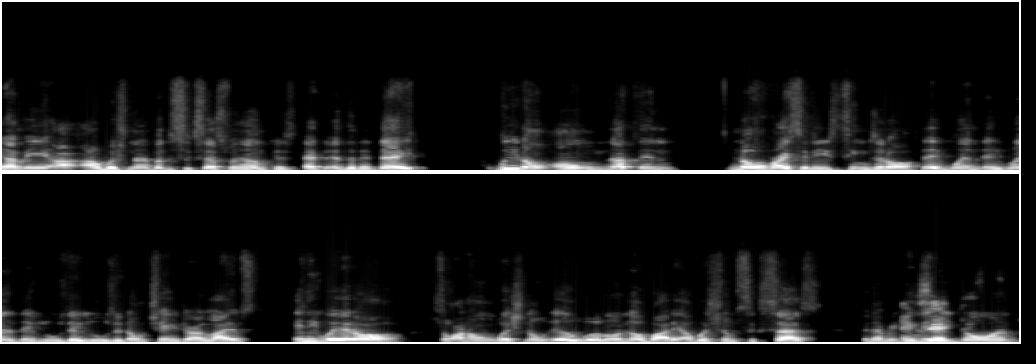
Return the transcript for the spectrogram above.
you know I mean, I, I wish nothing but the success for him because at the end of the day, we don't own nothing, no rights to these teams at all. If they win, they win. If they lose, they lose. It don't change our lives anyway at all. So I don't wish no ill will on nobody. I wish him success and everything exactly. that he's doing.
